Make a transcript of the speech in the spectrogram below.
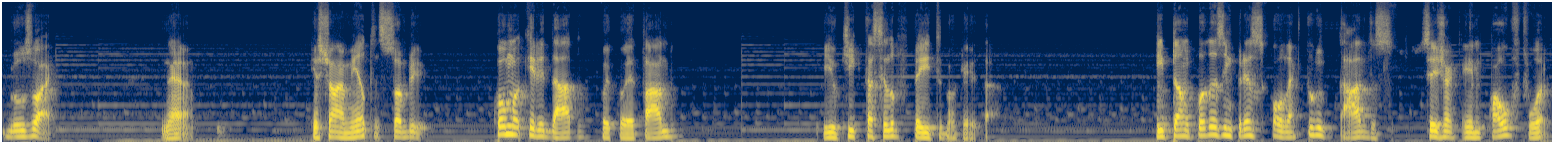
do usuário, né? Questionamentos sobre como aquele dado foi coletado e o que está sendo feito com aquele dado. Então, quando as empresas coletam dados, seja ele qual for,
